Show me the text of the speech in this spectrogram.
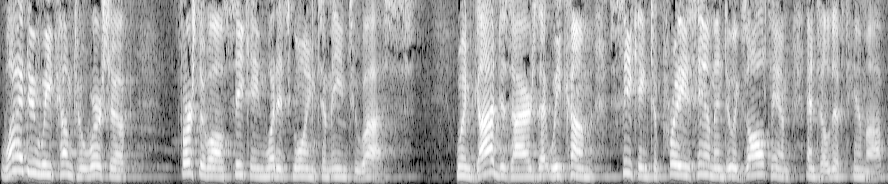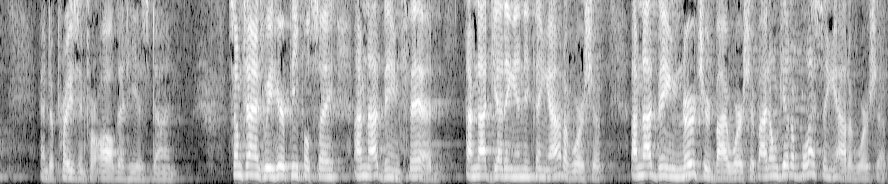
why do we come to worship? First of all, seeking what it's going to mean to us. When God desires that we come seeking to praise Him and to exalt Him and to lift Him up and to praise Him for all that He has done. Sometimes we hear people say, I'm not being fed. I'm not getting anything out of worship. I'm not being nurtured by worship. I don't get a blessing out of worship.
